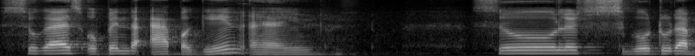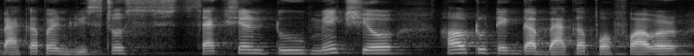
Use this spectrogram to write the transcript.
So guys open the app again and so let's go to the backup and restore section to make sure how to take the backup of our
